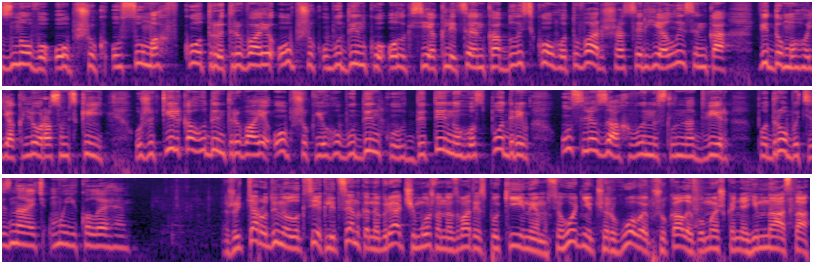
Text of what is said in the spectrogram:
Знову обшук у Сумах вкотре триває обшук у будинку Олексія Кліценка, близького товариша Сергія Лисенка, відомого як Льора Сумський. Уже кілька годин триває обшук його будинку. Дитину господарів у сльозах винесли на двір. Подробиці знають мої колеги. Життя родини Олексія Кліценка навряд чи можна назвати спокійним. Сьогодні в чергове обшукали помешкання гімнаста,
